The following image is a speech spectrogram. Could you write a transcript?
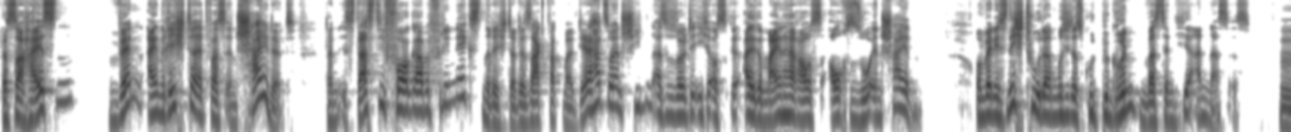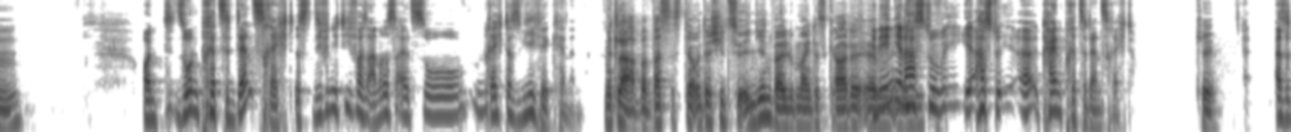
Das soll heißen, wenn ein Richter etwas entscheidet, dann ist das die Vorgabe für den nächsten Richter. Der sagt, warte mal, der hat so entschieden, also sollte ich aus allgemein heraus auch so entscheiden. Und wenn ich es nicht tue, dann muss ich das gut begründen, was denn hier anders ist. Hm. Und so ein Präzedenzrecht ist definitiv was anderes als so ein Recht, das wir hier kennen. Ja klar, aber was ist der Unterschied zu Indien? Weil du meintest gerade. Ähm, in Indien hast du, hast du äh, kein Präzedenzrecht. Okay. Also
